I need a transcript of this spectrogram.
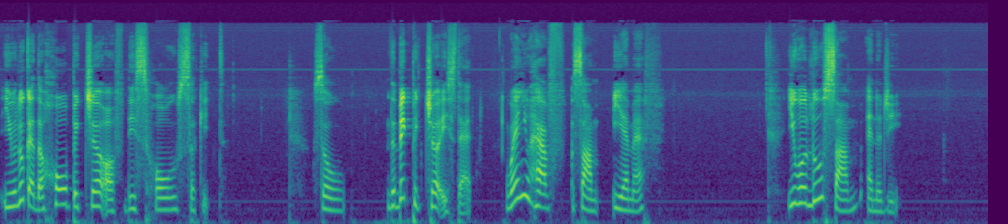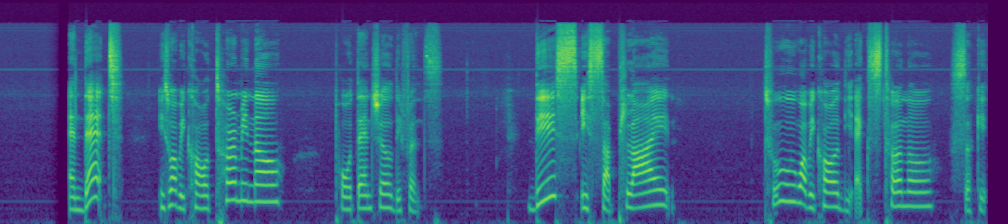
You look at the whole picture of this whole circuit. So the big picture is that when you have some EMF, you will lose some energy. And that is what we call terminal potential difference. This is supplied to what we call the external circuit.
